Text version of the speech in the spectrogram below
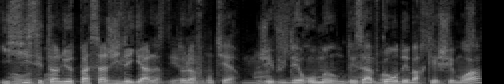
Ici, c'est un lieu de passage illégal de la frontière. J'ai vu des Roumains, des Afghans débarquer chez moi.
